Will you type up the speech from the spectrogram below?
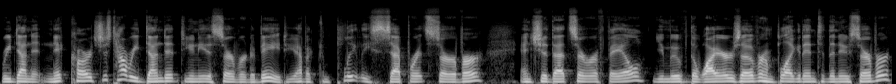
redundant NIC cards. Just how redundant do you need a server to be? Do you have a completely separate server? And should that server fail, you move the wires over and plug it into the new server?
